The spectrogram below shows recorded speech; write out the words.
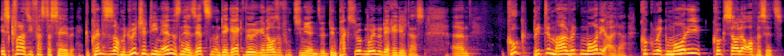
ist quasi fast dasselbe. Du könntest es auch mit Richard Dean Anderson ersetzen und der Gag würde genauso funktionieren. Den packst du irgendwo hin und der regelt das. Ähm, guck bitte mal Rick and Morty, Alter. Guck Rick and Morty, guck Solar Opposites.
